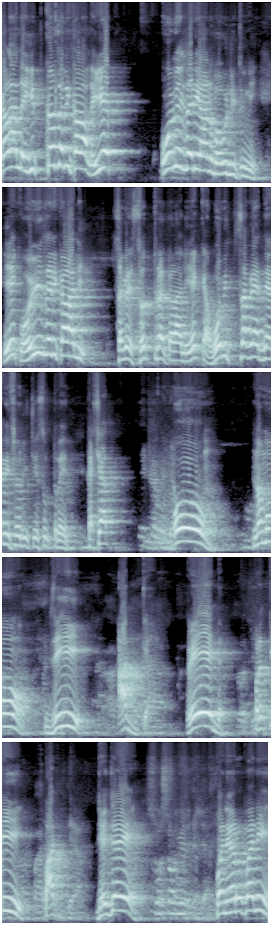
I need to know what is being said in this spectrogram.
कळालं इतकं जरी कळालं एक ओवी जरी अनुभवली तुम्ही एक ओवी जरी कळाली सगळे सूत्र कळाले एक ओवीत सगळ्या ज्ञानेश्वरीचे सूत्र आहेत. कशात? ओम नमो जी आद्य वेद प्रतिपाद्य. जय जय. पण या रूपाने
